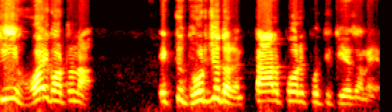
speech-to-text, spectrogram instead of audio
কি হয় ঘটনা, একটু ধৈর্য ধরেন, তারপরে প্রতিক্রিয়া জানায়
